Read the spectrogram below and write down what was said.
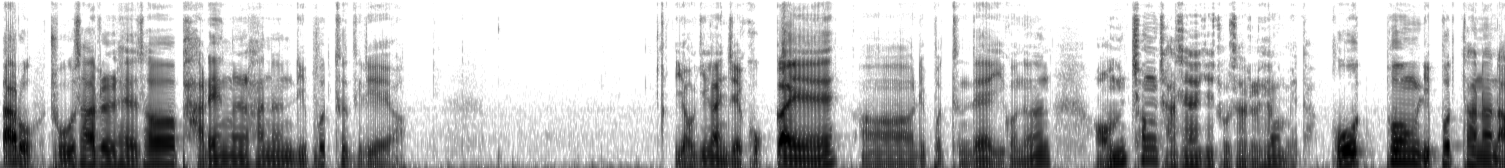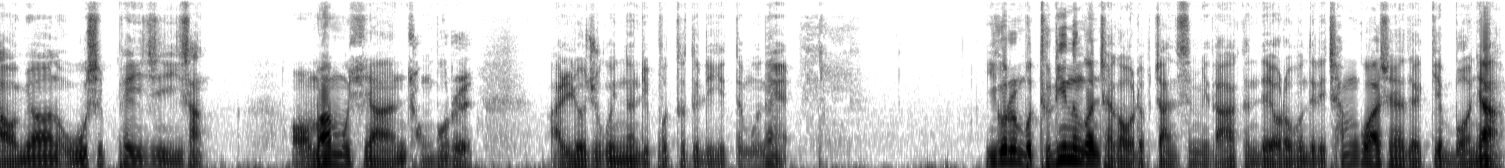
따로 조사를 해서 발행을 하는 리포트들이에요. 여기가 이제 고가의 어, 리포트인데 이거는 엄청 자세하게 조사를 해옵니다. 보통 리포트 하나 나오면 50페이지 이상 어마무시한 정보를 알려주고 있는 리포트들이기 때문에 이거를 뭐 드리는 건 제가 어렵지 않습니다. 근데 여러분들이 참고하셔야 될 게 뭐냐?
